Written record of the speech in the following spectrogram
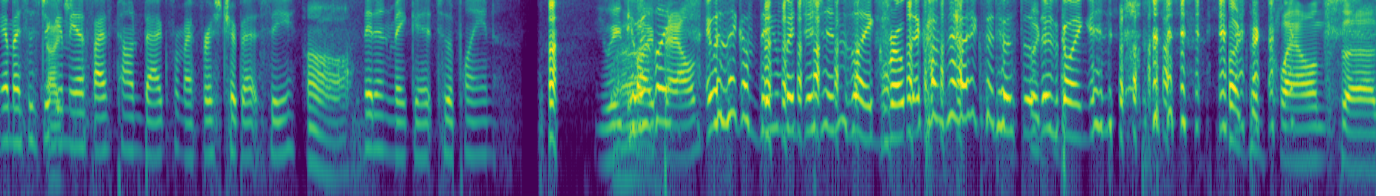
Yeah, my sister gave me a five-pound bag for my first trip at sea. Oh. They didn't make it to the plane. you ate Wow. It was five like- pounds. It was like a big magician's like rope that comes out, except it was Like- Twizzlers going in. like the clown's uh,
